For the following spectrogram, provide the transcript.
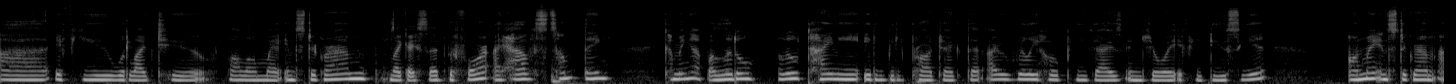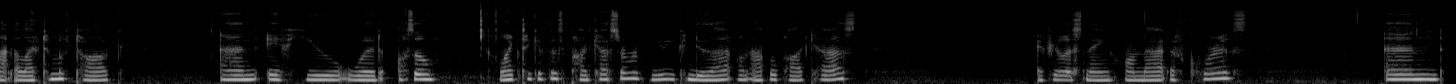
Uh, if you would like to follow my Instagram, like I said before, I have something coming up a little, a little tiny itty bitty project that I really hope you guys enjoy if you do see it on my Instagram at a lifetime of talk. And if you would also like to give this podcast a review, you can do that on Apple Podcast. If you're listening on that, of course. And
